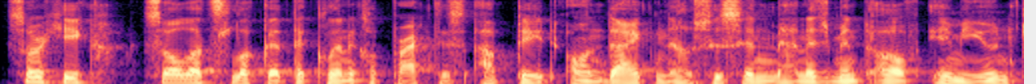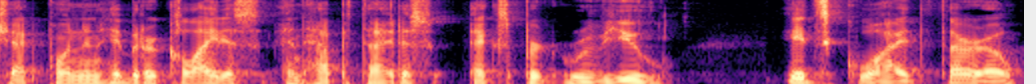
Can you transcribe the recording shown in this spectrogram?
So let's look at the clinical practice update on diagnosis and management of immune checkpoint inhibitor colitis and hepatitis expert review. It's quite thorough.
